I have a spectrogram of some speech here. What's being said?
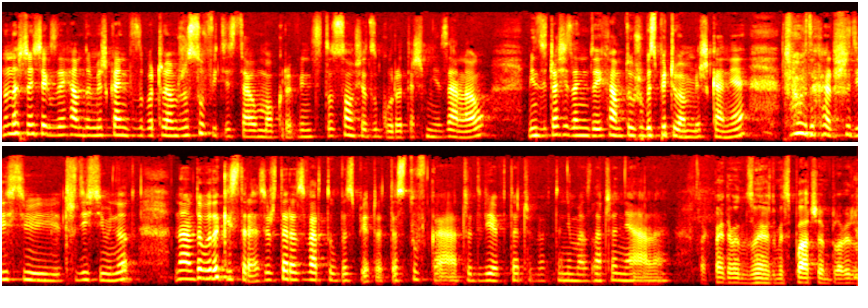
No na szczęście jak zajechałam do mieszkania, to zobaczyłam, że sufit jest cały mokry, więc to sąsiad z góry też mnie zalał. W międzyczasie, zanim dojechałam, to już ubezpieczyłam mieszkanie. Trwało to chyba 30, 30 minut. No ale to był taki stres. Już teraz warto ubezpieczać. Ta stówka, czy dwie w te, czy we w to nie ma znaczenia, ale... Tak, pamiętam, jak do mnie z płaczem prawie, że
